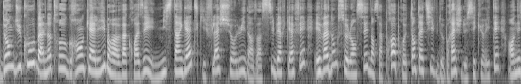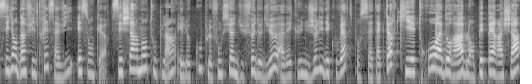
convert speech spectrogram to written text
Donc, du coup, bah, notre grand calibre va croiser une mistinguette qui flash sur lui dans un cybercafé et va donc se lancer dans sa propre tentative de brèche de sécurité en essayant d'infiltrer sa vie et son cœur. C'est charmant tout plein et le couple fonctionne du feu de Dieu avec une jolie découverte pour cet acteur qui est trop adorable en pépère à chat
